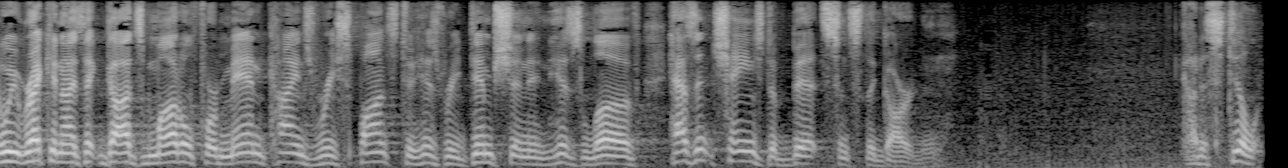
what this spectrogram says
And we recognize that God's model for mankind's response to his redemption and his love hasn't changed a bit since the garden. God is still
